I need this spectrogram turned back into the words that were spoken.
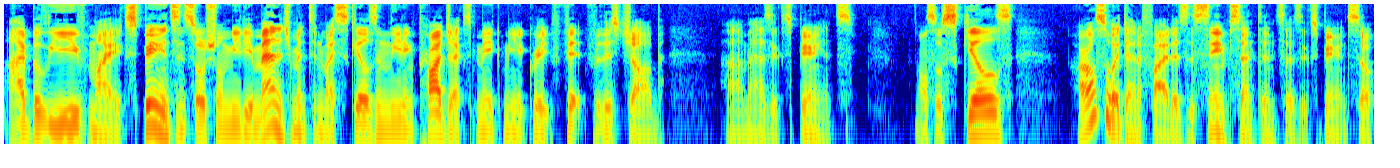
I believe my experience in social media management and my skills in leading projects make me a great fit for this job um, as experience. Also, skills are also identified as the same sentence as experience. So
